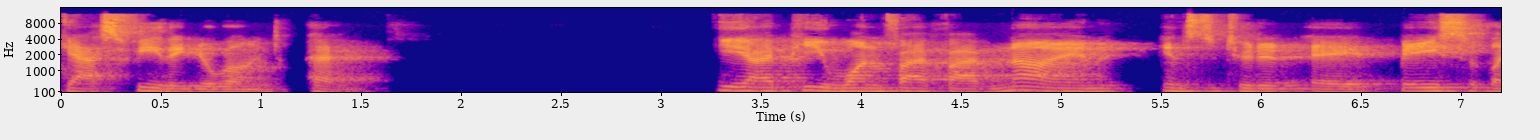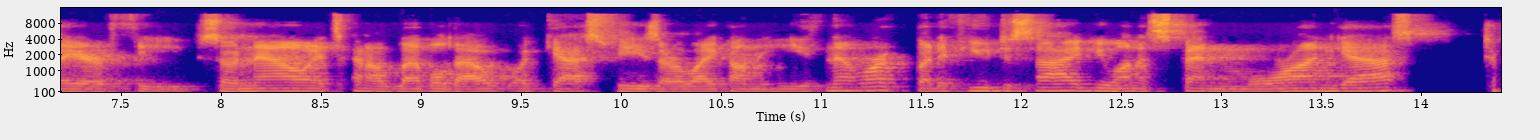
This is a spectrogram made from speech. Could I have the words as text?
gas fee that you're willing to pay. EIP 1559 instituted a base layer fee. So now it's kind of leveled out what gas fees are like on the ETH network. But if you decide you want to spend more on gas to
